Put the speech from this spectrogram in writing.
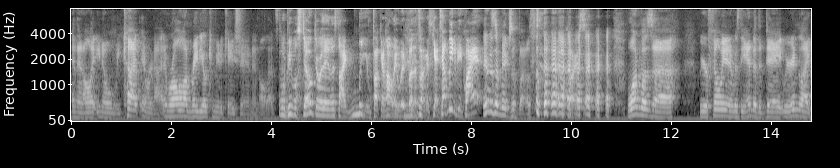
and then I'll let you know when we cut and we're not, and we're all on radio communication and all that stuff. Were people stoked, or were they just like, "You fucking Hollywood motherfuckers can't tell me to be quiet"? It was a mix of both. Of course. One was uh we were filming and it was the end of the day. We were in like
